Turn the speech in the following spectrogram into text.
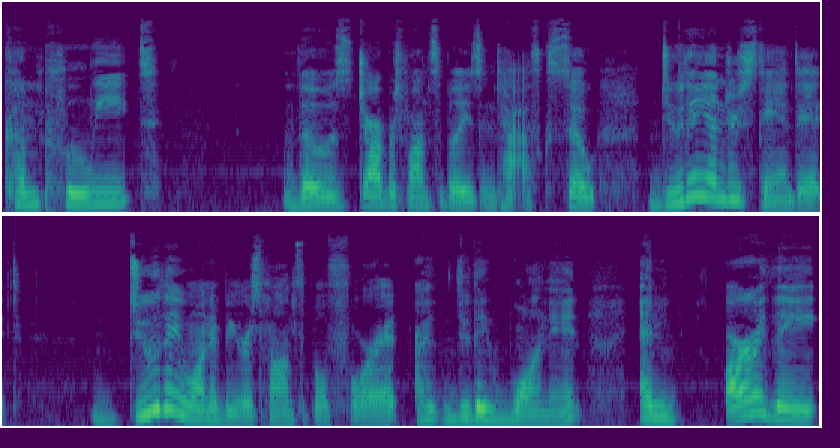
complete those job responsibilities and tasks. So, do they understand it? Do they want to be responsible for it? Do they want it? And are they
